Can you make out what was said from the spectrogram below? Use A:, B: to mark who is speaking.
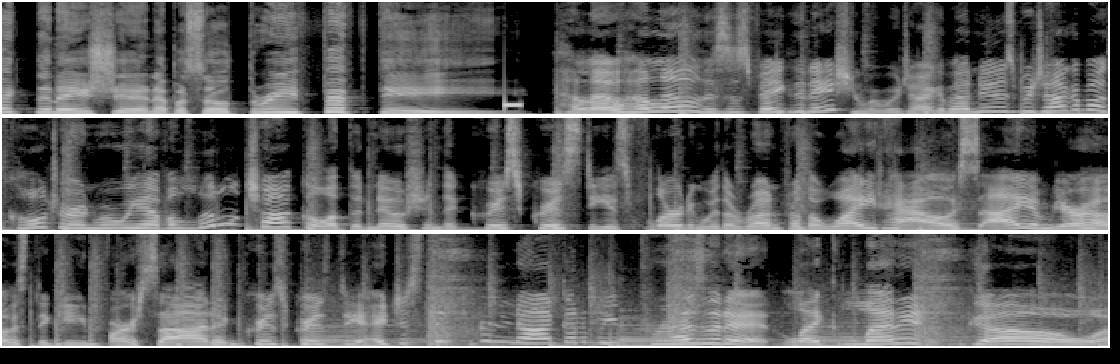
A: Fake the Nation, episode 350.
B: Hello, hello. This is Fake the Nation, where we talk about news, we talk about culture, and where we have a little chuckle at the notion that Chris Christie is flirting with a run for the White House. I am your host, Negin Farsad, and Chris Christie, I just think you're not going to be president. Like, let it go.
